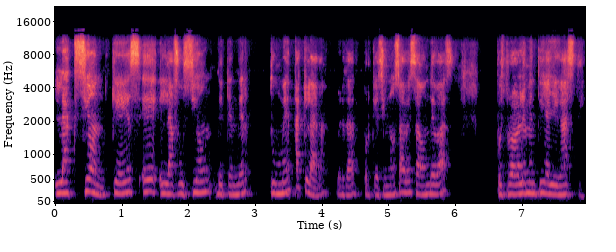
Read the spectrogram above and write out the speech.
la acción, que es eh, la fusión de tener tu meta clara, ¿verdad? Porque si no sabes a dónde vas, pues probablemente ya llegaste.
